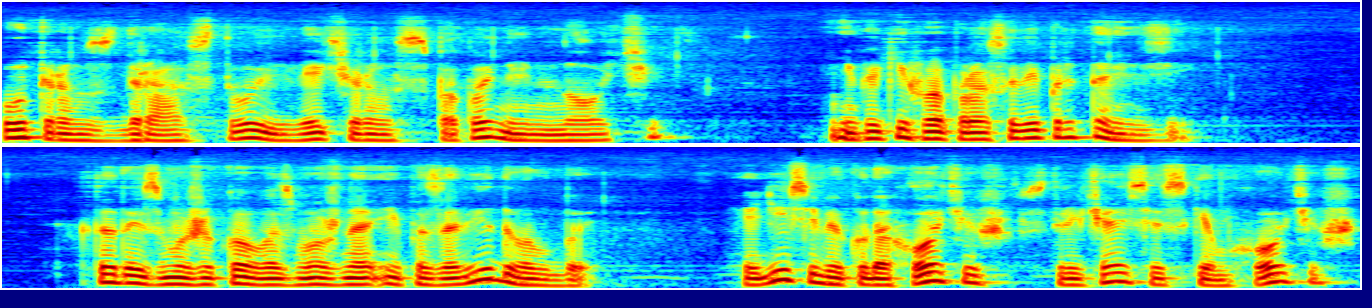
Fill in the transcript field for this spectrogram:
утром здравствуй, вечером спокойной ночи, никаких вопросов и претензий. Кто-то из мужиков, возможно, и позавидовал бы. Иди себе куда хочешь, встречайся с кем хочешь,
